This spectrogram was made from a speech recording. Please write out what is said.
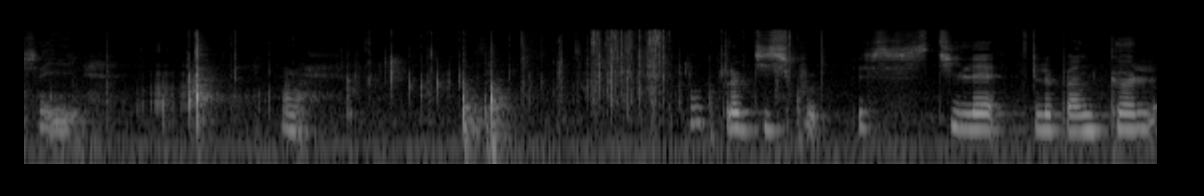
ça y est. Voilà. Donc, le petit stylet, le pain de colle,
